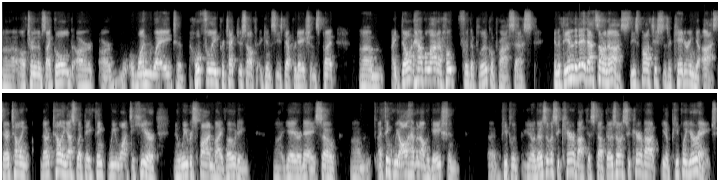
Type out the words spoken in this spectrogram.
uh, alternatives like gold are, are one way to hopefully protect yourself against these depredations. But um, I don't have a lot of hope for the political process. And at the end of the day, that's on us. These politicians are catering to us. They're telling they're telling us what they think we want to hear, and we respond by voting, uh, yay or nay. So um, I think we all have an obligation uh, people, you know, those of us who care about this stuff, those of us who care about, you know, people your age,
